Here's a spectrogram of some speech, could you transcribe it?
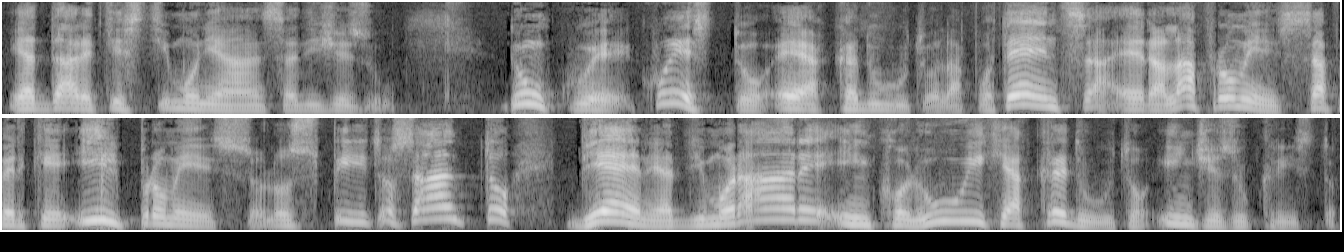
e a dare testimonianza di Gesù. Dunque questo è accaduto, la potenza era la promessa perché il promesso, lo Spirito Santo, viene a dimorare in colui che ha creduto in Gesù Cristo.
